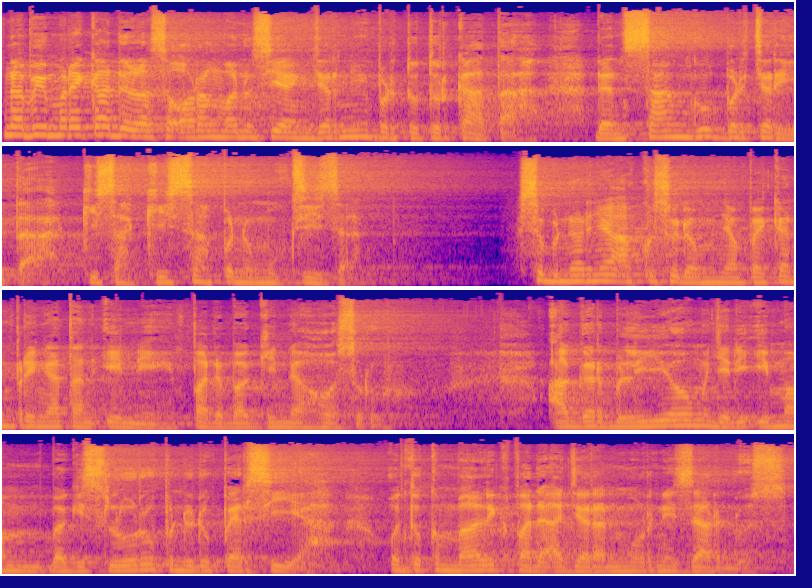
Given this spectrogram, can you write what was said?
Nabi mereka adalah seorang manusia yang jernih bertutur kata dan sanggup bercerita kisah-kisah penuh mukjizat. Sebenarnya aku sudah menyampaikan peringatan ini pada Baginda Hosru agar beliau menjadi imam bagi seluruh penduduk Persia untuk kembali kepada ajaran murni Zardus.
